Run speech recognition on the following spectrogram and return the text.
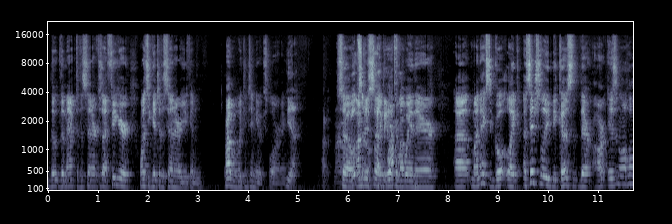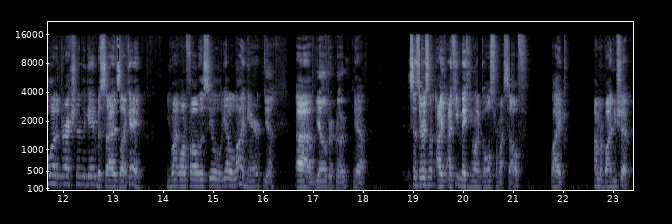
the the map to the center, because I figure once you get to the center, you can probably continue exploring. Yeah. So I'm just like working my way there. Uh, my next goal, like essentially, because there aren't isn't a whole lot of direction in the game besides like, hey, you might want to follow this yellow yellow line here. Yeah. Um, Yellow brick road. yeah. Since there isn't, I, I keep making like goals for myself. Like, I'm gonna buy a new ship.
